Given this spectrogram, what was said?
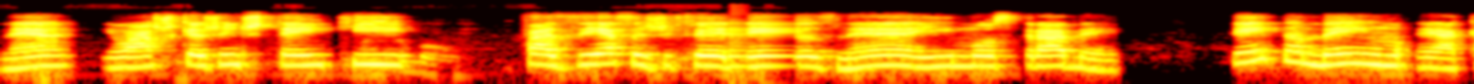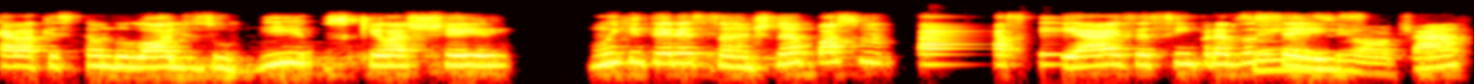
né? Eu acho que a gente tem que fazer essas diferenças, né, e mostrar bem. Tem também é, aquela questão do Lódios Urbicos que eu achei muito interessante. Então, eu posso passear assim para Sim, vocês, sim, ótimo. tá?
